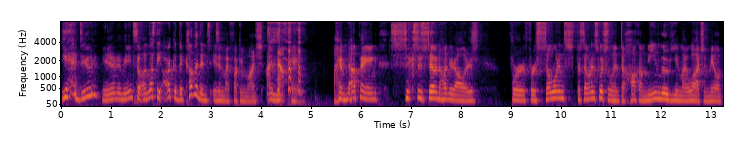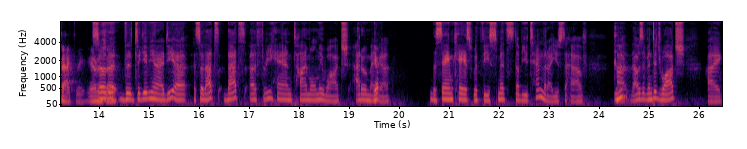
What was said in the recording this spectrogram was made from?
Yeah, dude. You know what I mean? So unless the Ark of the Covenant is in my fucking watch, I'm not paying. I am not paying six or seven hundred dollars for for someone in for someone in Switzerland to hawk a mean loogie in my watch and mail it back to me. You know So the, the to give you an idea, so that's that's a three hand time only watch at Omega. The same case with the Smiths W10 that I used to have. Uh, that was a vintage watch. I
